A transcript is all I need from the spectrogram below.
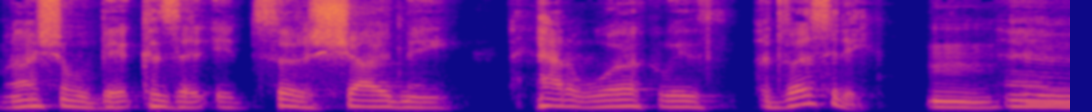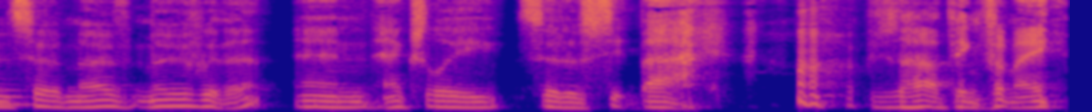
emotional a bit because it, it sort of showed me how to work with adversity. and sort of move move with it and actually sort of sit back, which is a hard thing for me.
